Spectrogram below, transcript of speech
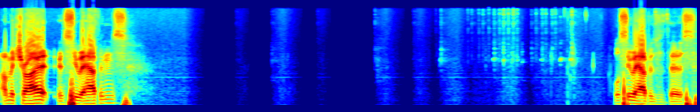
I'm gonna try it and see what happens. We'll see what happens with this.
